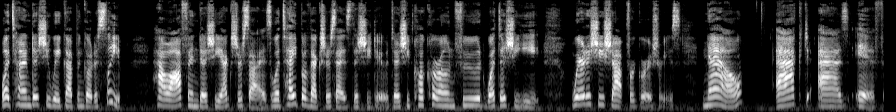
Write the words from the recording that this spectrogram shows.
What time does she wake up and go to sleep? How often does she exercise? What type of exercise does she do? Does she cook her own food? What does she eat? Where does she shop for groceries? Now, act as if.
